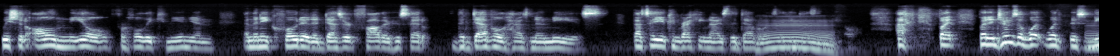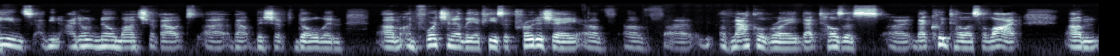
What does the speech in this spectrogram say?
we should all kneel for Holy Communion. And then he quoted a desert father who said, The devil has no knees. That's how you can recognize the devil, mm. That he doesn't kneel. Uh, but but in terms of what what this mm. means, I mean, I don't know much about uh, about Bishop Dolan. Um, unfortunately, if he's a protege of of uh, of McElroy, that tells us uh, that could tell us a lot. Um,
